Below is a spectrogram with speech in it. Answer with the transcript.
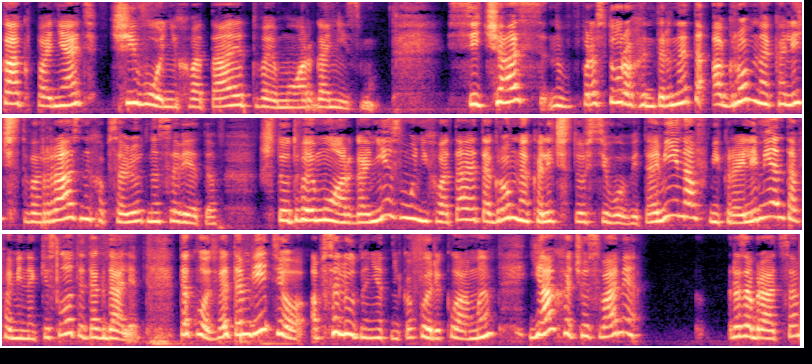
как понять, чего не хватает твоему организму. Сейчас в просторах интернета огромное количество разных абсолютно советов, что твоему организму не хватает огромное количество всего витаминов, микроэлементов, аминокислот и так далее. Так вот, в этом видео абсолютно нет никакой рекламы. Я хочу с вами разобраться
